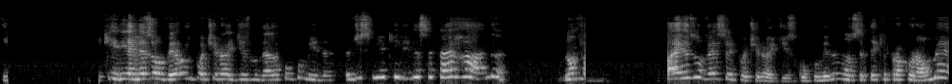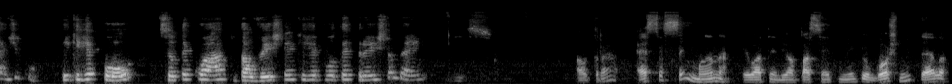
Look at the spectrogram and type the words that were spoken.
e queria resolver o hipotiroidismo dela com comida. Eu disse, minha querida, você está errada. Não vai resolver seu hipotiroidismo com comida, não. Você tem que procurar um médico. Tem que repor seu T4. Talvez tenha que repor T3 também. Isso. Outra, essa semana eu atendi uma paciente minha que eu gosto muito dela.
